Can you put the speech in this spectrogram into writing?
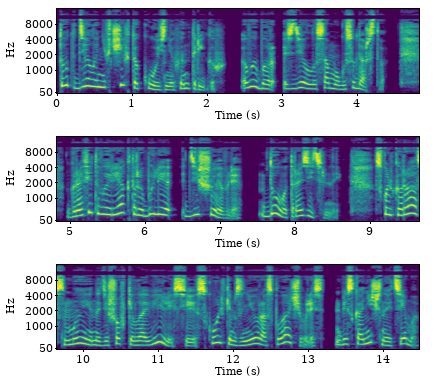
Тут дело не в чьих-то кознях, интригах. Выбор сделало само государство. Графитовые реакторы были дешевле, Довод разительный. Сколько раз мы на дешевке ловились и скольким за нее расплачивались. Бесконечная тема.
